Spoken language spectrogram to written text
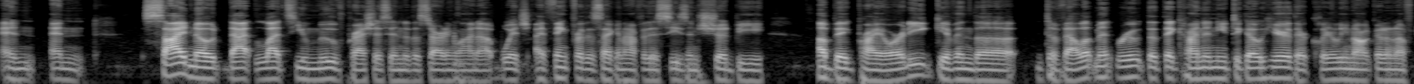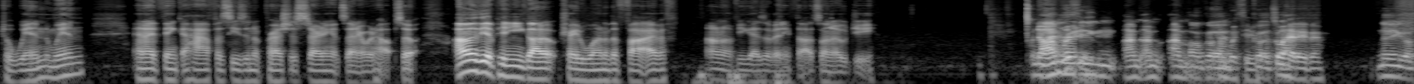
and and side note that lets you move Precious into the starting lineup, which I think for the second half of this season should be a big priority given the development route that they kind of need to go here. They're clearly not good enough to win win. And I think a half a season of Precious starting at center would help. So I'm of the opinion you got to trade one of the five. I don't know if you guys have any thoughts on OG. No, I'm I'm, with you. I'm I'm I'm, Oh, go I'm ahead. with you. Go Go ahead, ahead, sorry. Aiden. No, you go.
